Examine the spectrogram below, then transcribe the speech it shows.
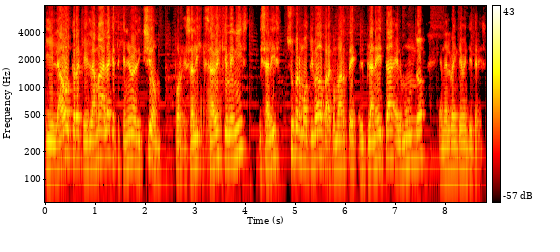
Y la otra, que es la mala, que te genera una adicción, porque salís, sabés que venís y salís súper motivado para comerte el planeta, el mundo en el 2023.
